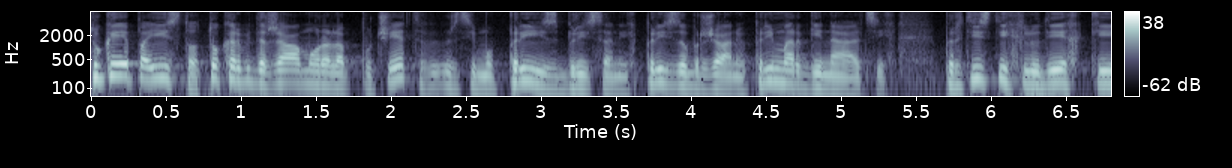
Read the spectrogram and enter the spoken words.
Tukaj je pa isto. To, kar bi država morala početi, recimo pri izbrisanih, pri izobraževanju, pri marginalcih, pri tistih ljudeh, ki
